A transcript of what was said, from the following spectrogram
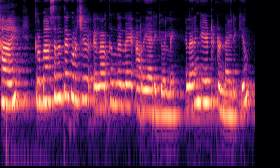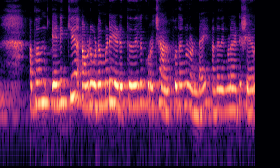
ഹായ്. കൃപാസനത്തെക്കുറിച്ച് എല്ലാവർക്കും തന്നെ അറിയാമായിരിക്കുമല്ലേ എല്ലാവരും കേട്ടിട്ടുണ്ടായിരിക്കും. അപ്പം എനിക്ക് അവിടെ ഉടമ്പടി എടുത്തതിൽ കുറച്ച് അത്ഭുതങ്ങളുണ്ടായി. അത് നിങ്ങളുമായിട്ട് ഷെയർ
